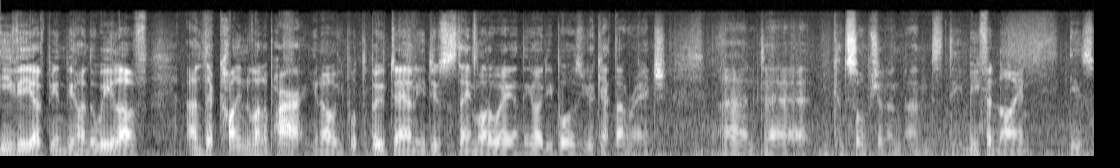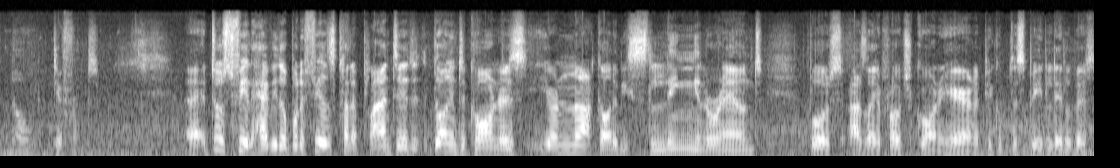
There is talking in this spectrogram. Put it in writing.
EV I've been behind the wheel of, and they're kind of on a par. You know, you put the boot down, and you do sustain motorway, and the ID Buzz, you get that range and uh, consumption, and, and the MIFA 9 is no different. Uh, it does feel heavy though, but it feels kind of planted. Going into corners, you're not going to be slinging it around. But as I approach a corner here and I pick up the speed a little bit,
